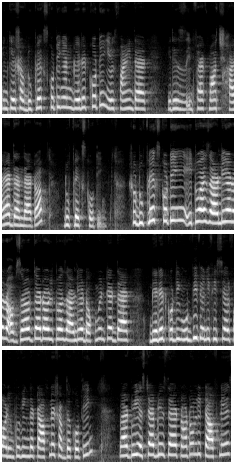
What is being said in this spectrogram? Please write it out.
in case of duplex coating and graded coating you will find that it is in fact much higher than that of duplex coating. So, duplex coating it was earlier observed that or it was earlier documented that graded coating would be beneficial for improving the toughness of the coating, but we established that not only toughness,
